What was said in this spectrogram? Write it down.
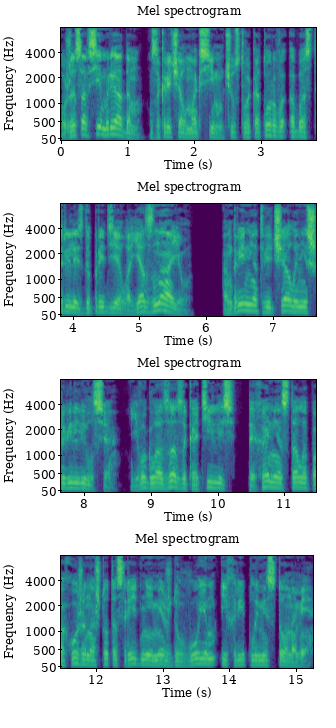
«Уже совсем рядом!» — закричал Максим, чувства которого обострились до предела. «Я знаю!» Андрей не отвечал и не шевелился. Его глаза закатились, дыхание стало похоже на что-то среднее между воем и хриплыми стонами.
